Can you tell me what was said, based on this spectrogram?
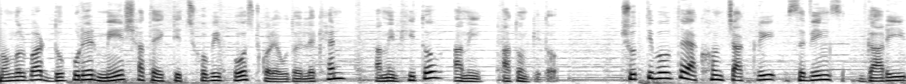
মঙ্গলবার দুপুরের মেয়ের সাথে একটি ছবি পোস্ট করে উদয় লেখেন, আমি ভীত, আমি আতঙ্কিত। সত্যি বলতে এখন চাকরি, সেভিংস, গাড়ি,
